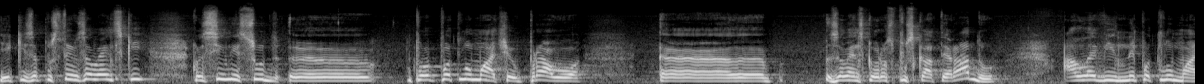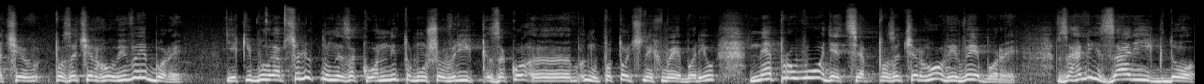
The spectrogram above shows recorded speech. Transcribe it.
які запустив Зеленський, Конституційний суд е, по- потлумачив право е, Зеленського розпускати раду, але він не потлумачив позачергові вибори, які були абсолютно незаконні, тому що в рік закон, е, ну, поточних виборів не проводяться позачергові вибори. Взагалі, за рік до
